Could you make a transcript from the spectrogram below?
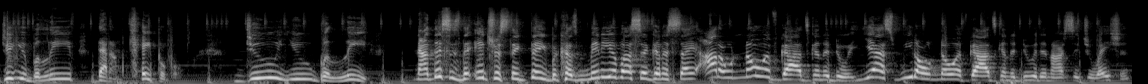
Do you believe that I'm capable? Do you believe? Now, this is the interesting thing because many of us are going to say, I don't know if God's going to do it. Yes, we don't know if God's going to do it in our situation.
